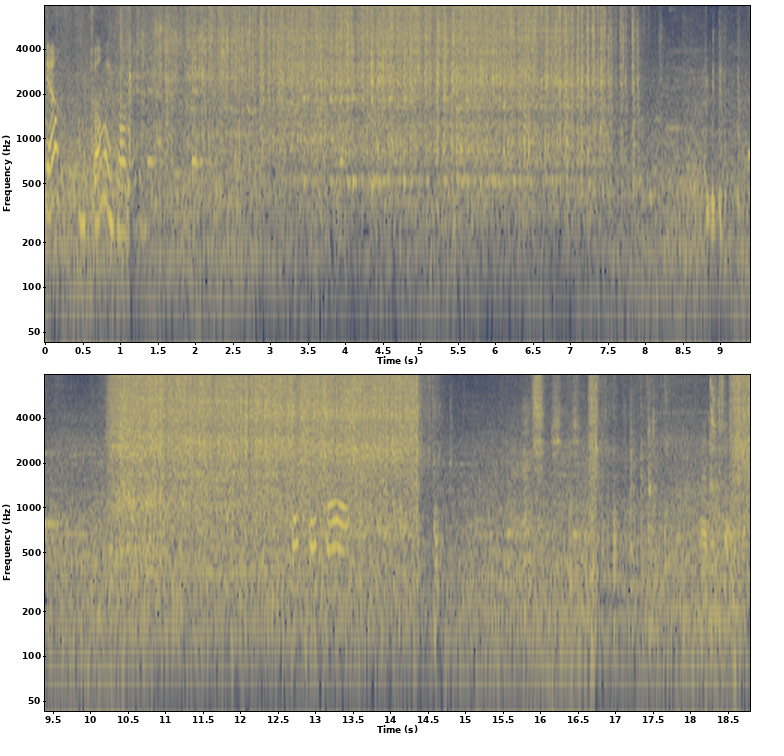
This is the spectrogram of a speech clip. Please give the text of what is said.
yeah I'm filming already. Ho, ho. head inside.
